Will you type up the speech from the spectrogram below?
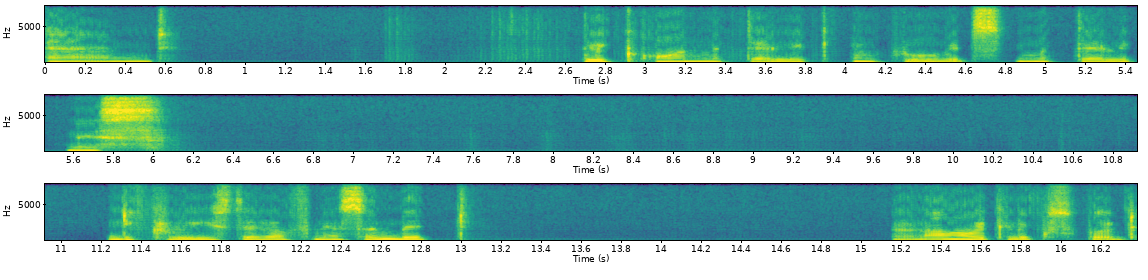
And click on metallic improve its metallicness decrease the roughness a bit now it looks good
